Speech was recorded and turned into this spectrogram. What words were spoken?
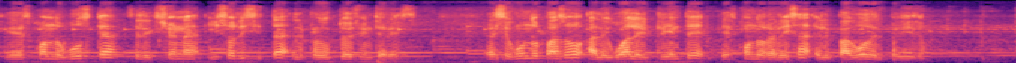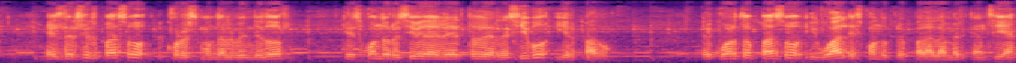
que es cuando busca, selecciona y solicita el producto de su interés. El segundo paso, al igual el cliente, es cuando realiza el pago del pedido. El tercer paso corresponde al vendedor, que es cuando recibe la alerta de recibo y el pago. El cuarto paso igual es cuando prepara la mercancía.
